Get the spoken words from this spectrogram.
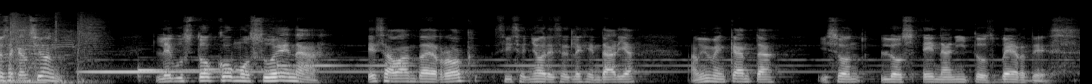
esa canción? ¿Le gustó cómo suena esa banda de rock? Sí, señores, es legendaria. A mí me encanta y son Los Enanitos Verdes.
